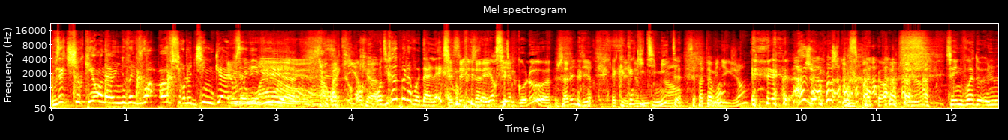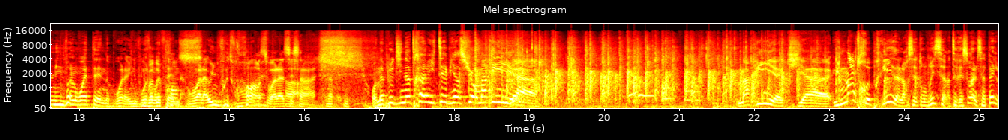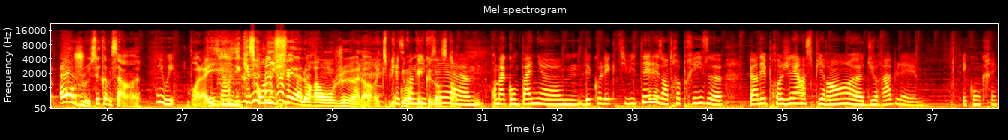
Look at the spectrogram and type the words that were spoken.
Vous êtes choqués, on a une nouvelle voix off sur le jingle, vous avez vu Sympathique. on, on dirait un peu la voix d'Alex, d'ailleurs c'est rigolo. J'allais le dire. Il y a quelqu'un qui t'imite. C'est pas Dominique Jean Ah, je, je pense pas, non. C'est une voix, de, une voix lointaine, voilà, une voix, Une voix de lointaine. France. Voilà, une voix de France, voilà, c'est ça. Merci. On applaudit notre invitée, bien sûr, Marie Marie euh, qui a une entreprise, alors cette entreprise c'est intéressant, elle s'appelle Enjeu, c'est comme ça. hein. Oui, oui. Voilà, Et- qu'est-ce qu'on y fait alors à Enjeu Alors? Explique-nous en quelques fait instants. Euh, On accompagne euh, les collectivités, les entreprises euh, vers des projets inspirants, durables et, et concrets.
